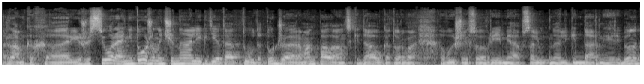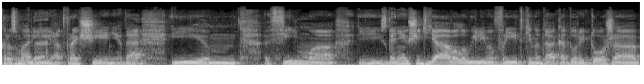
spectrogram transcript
рамках э, режиссеры, они тоже начинали где-то оттуда. Тот же Роман Поланский, да, у которого вышли в свое время абсолютно легендарный «Ребенок Розмари», да. «Отвращение», да, и фильм э, «Изгоняющий дьявола» Уильяма Фридкина, да, который тоже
